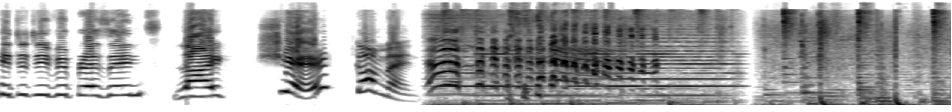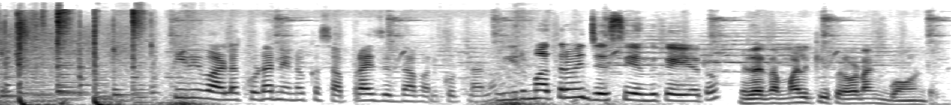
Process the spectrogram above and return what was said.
hit TV presents like share comment. TV వాళ్ళకు కూడా నేను ఒక సర్ప్రైజ్ ఇద్దాం అనుకుంటున్నాను. మీరు మాత్రమే జెస్సీ ఎందుకు అయ్యారు ఇలాంటి అమ్మాయిలకి పిలవడానికి బాగుంటుంది.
